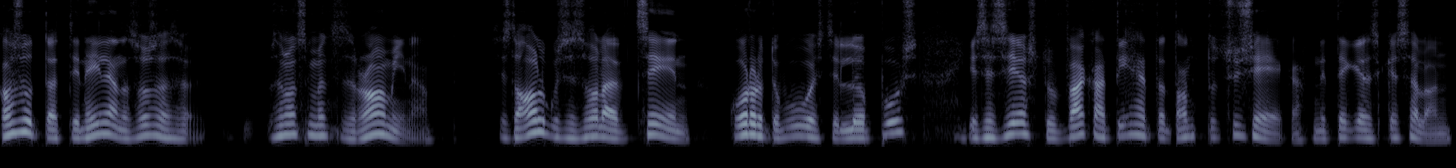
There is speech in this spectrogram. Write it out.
kasutati neljandas osas sõna otseses mõttes raamina, sest alguses olev tseen kordub uuesti lõpus ja see seostub väga tihedalt antud süžeega, need tegelased, kes seal on.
